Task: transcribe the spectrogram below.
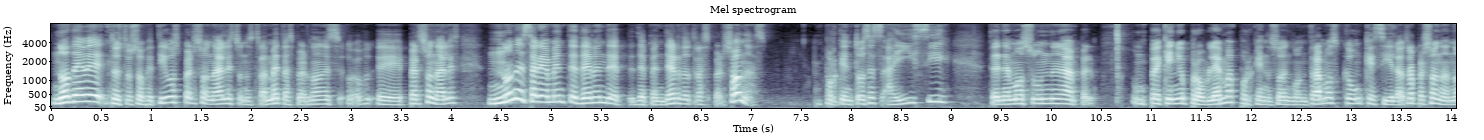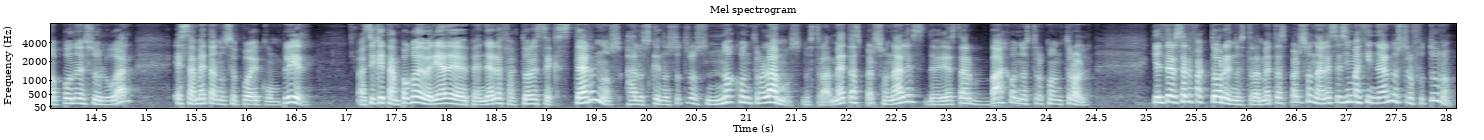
No debe, nuestros objetivos personales o nuestras metas, eh, personales, no necesariamente deben de, depender de otras personas. Porque entonces ahí sí tenemos un pequeño problema porque nos encontramos con que si la otra persona no pone su lugar, esa meta no se puede cumplir. Así que tampoco debería de depender de factores externos a los que nosotros no controlamos. Nuestras metas personales deberían estar bajo nuestro control. Y el tercer factor en nuestras metas personales es imaginar nuestro futuro.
